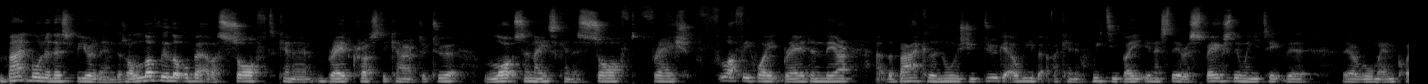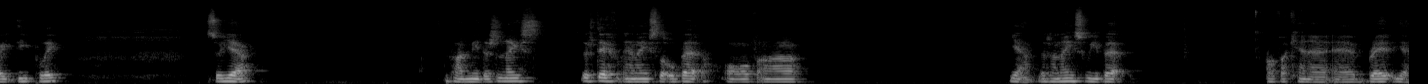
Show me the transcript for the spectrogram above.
backbone of this beer then, there's a lovely little bit of a soft kind of bread crusty character to it. Lots of nice kind of soft, fresh, fluffy white bread in there. At the back of the nose, you do get a wee bit of a kind of wheaty bitiness there, especially when you take the, the aroma in quite deeply. So yeah, pardon me, there's a nice, there's definitely a nice little bit of uh, yeah, there's a nice wee bit of a kind of uh, bread, yeah,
